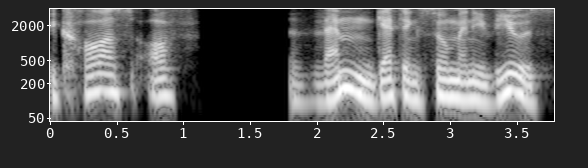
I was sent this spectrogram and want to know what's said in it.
because of them getting so many views,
